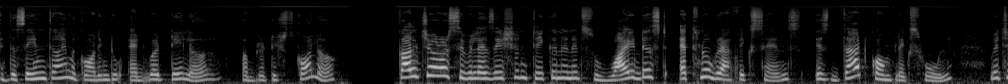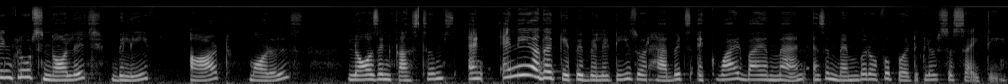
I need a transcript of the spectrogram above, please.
At the same time, according to Edward Tylor, a British scholar, culture or civilization taken in its widest ethnographic sense is that complex whole which includes knowledge, belief, art, morals, laws and customs and any other capabilities or habits acquired by a man as a member of a particular society.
